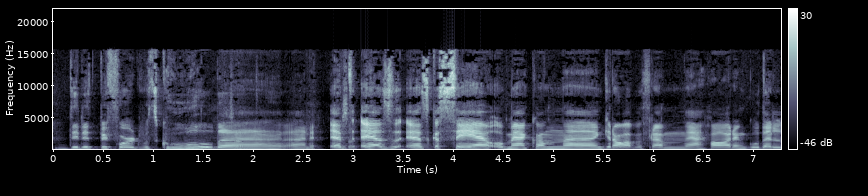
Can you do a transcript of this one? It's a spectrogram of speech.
Did it before it was cool. Det er, jeg, jeg, jeg skal se om jeg kan eh, grave frem Jeg har en god del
